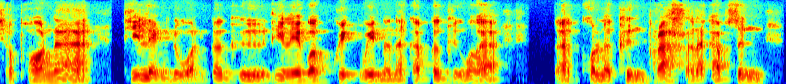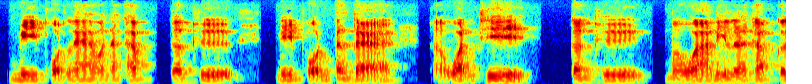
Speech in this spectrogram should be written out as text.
เฉพาะหน้าที่เร่งด่วนก็คือที่เรียกว่า Quick Win นะครับ ก็คือว่าคนละครึ่ง plus นะครับ ซึ่งมีผลแล้วนะครับ ก็คือมีผลตั้งแต่วันที่ก็คือเมื่อวานนี้แล้วนะครับ ก็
